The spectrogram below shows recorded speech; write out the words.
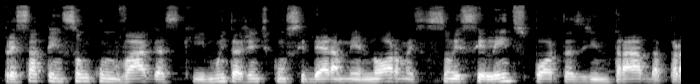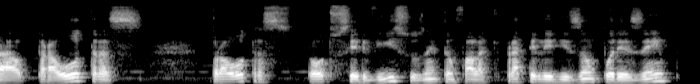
prestar atenção com vagas que muita gente considera menor, mas que são excelentes portas de entrada para outras para outras outros serviços, né? Então fala que para televisão, por exemplo,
